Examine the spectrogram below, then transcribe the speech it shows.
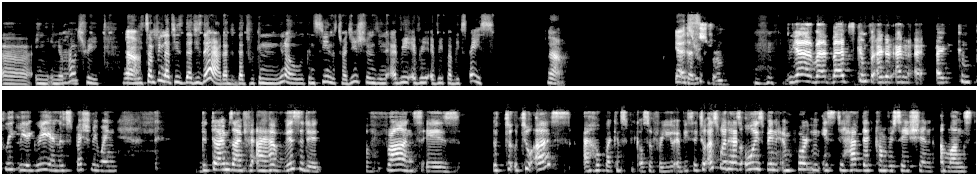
uh, in in your mm. country yeah. and it's something that is that is there that that we can you know we can see in the traditions in every every every public space yeah yeah that's true, true. yeah but that's com- I, don't, I, don't, I, I completely agree and especially when the times I've I have visited France is to, to us, I hope I can speak also for you, Ebise. To us, what has always been important is to have that conversation amongst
